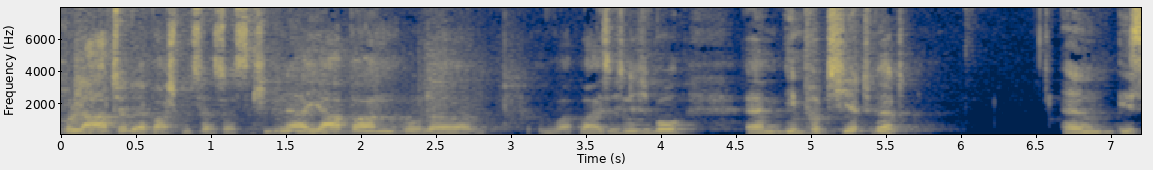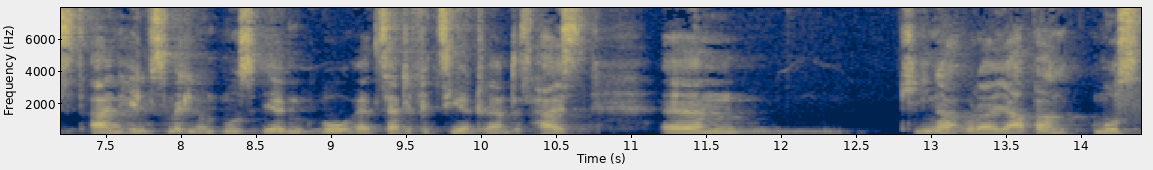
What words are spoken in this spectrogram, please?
Rollator, der beispielsweise aus China, Japan oder weiß ich nicht wo, ähm, importiert wird, ähm, ist ein Hilfsmittel und muss irgendwo äh, zertifiziert werden. Das heißt, ähm, China oder Japan muss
